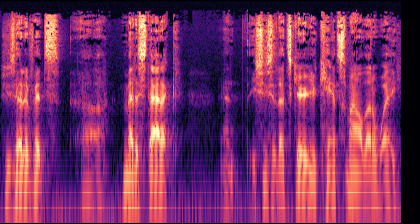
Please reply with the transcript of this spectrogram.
She said if it's uh, metastatic, and she said that's scary, you can't smile that away.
